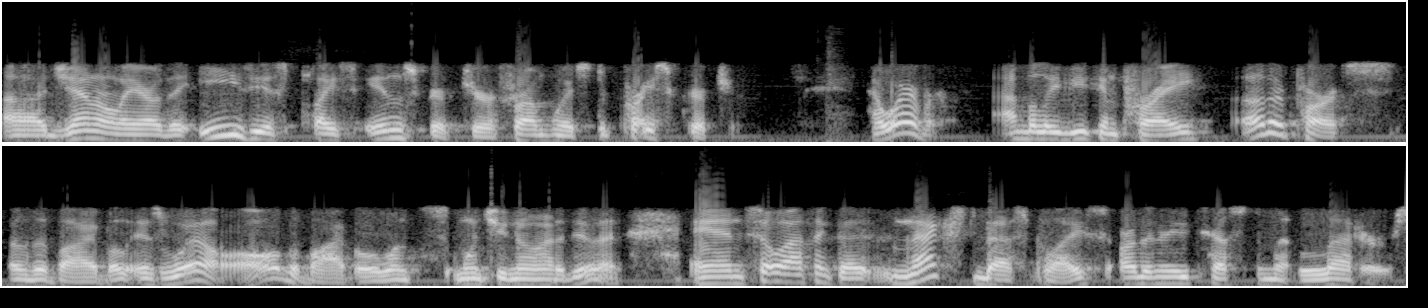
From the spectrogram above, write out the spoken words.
uh, generally are the easiest place in Scripture from which to pray Scripture. However, I believe you can pray other parts of the Bible as well, all the Bible once once you know how to do it. And so I think the next best place are the New Testament letters.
